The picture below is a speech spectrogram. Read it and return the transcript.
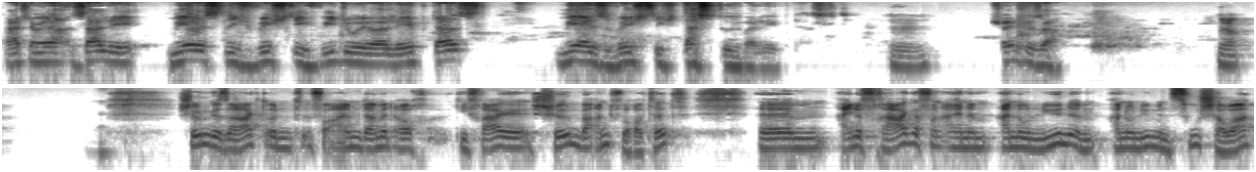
Er hat mir gesagt, Sally, mir ist nicht wichtig, wie du überlebt hast. Mir ist wichtig, dass du überlebt hast. Mhm. Schön gesagt. Ja. Schön gesagt und vor allem damit auch die Frage schön beantwortet. Ähm, eine Frage von einem anonymen, anonymen Zuschauer.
